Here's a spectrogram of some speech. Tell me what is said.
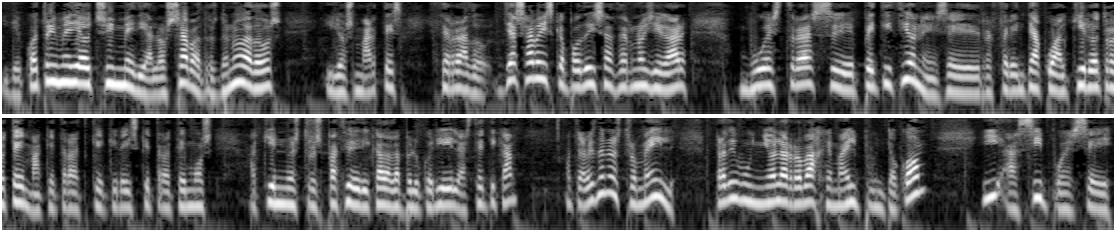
y de 4 y media a 8 y media los sábados de 9 a 2 y los martes cerrado. Ya sabéis que podéis hacernos llegar vuestras eh, peticiones eh, referente a cualquier otro tema que, que queréis que tratemos aquí en nuestro espacio dedicado a la peluquería y la estética a través de nuestro mail radiobuñol.gmail.com y así pues eh,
